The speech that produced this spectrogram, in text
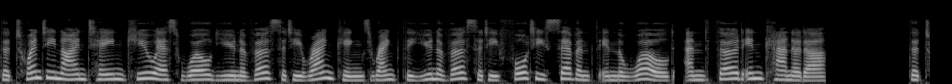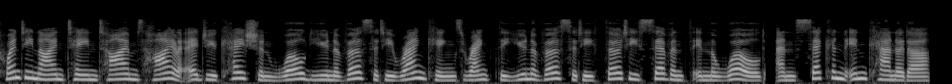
The 2019 QS World University Rankings ranked the university 47th in the world, and third in Canada. The 2019 Times Higher Education World University Rankings ranked the university 37th in the world, and second in Canada.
